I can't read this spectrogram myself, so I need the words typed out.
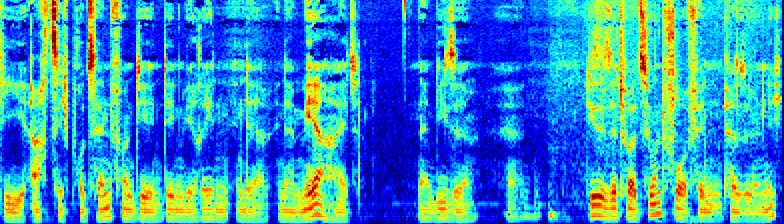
die 80 Prozent, von denen, denen wir reden, in der, in der Mehrheit äh, diese, äh, diese Situation vorfinden persönlich,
